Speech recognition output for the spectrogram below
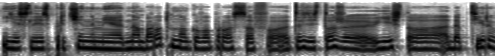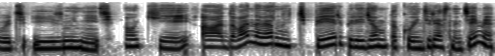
Если с причинами, наоборот, много вопросов, то здесь тоже есть что адаптировать и изменить. Окей. А давай, наверное, теперь перейдем к такой интересной теме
